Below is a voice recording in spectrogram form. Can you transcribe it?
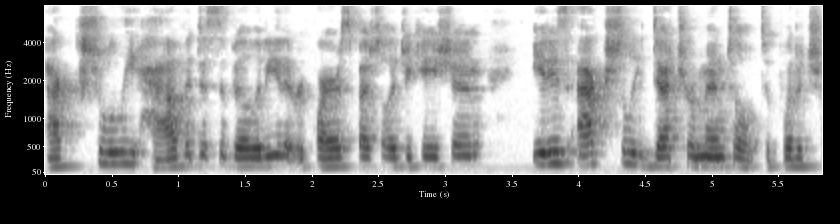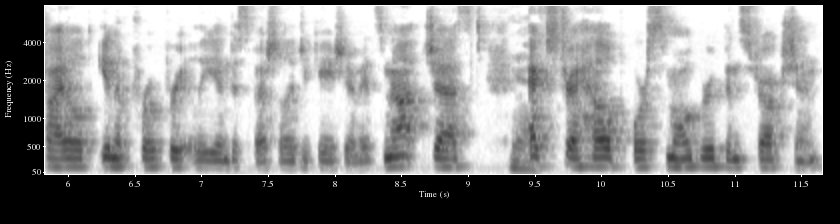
actually have a disability that requires special education, it is actually detrimental to put a child inappropriately into special education. It's not just extra help or small group instruction.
